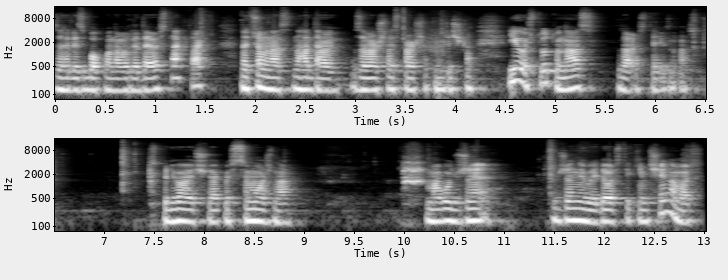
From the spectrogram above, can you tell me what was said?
взагалі збоку вона виглядає ось так. так. На цьому у нас, нагадаю, завершилась перша книжечка. І ось тут у нас, зараз де він у нас. Сподіваюся, що якось це можна мабуть, вже, вже не вийде ось таким чином. Ось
